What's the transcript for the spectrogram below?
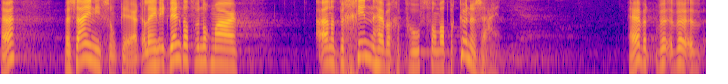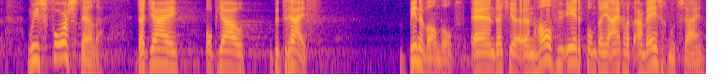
Hè? Wij zijn niet zo'n kerk. Alleen ik denk dat we nog maar aan het begin hebben geproefd van wat we kunnen zijn we, we, we, moet je eens voorstellen dat jij op jouw bedrijf binnenwandelt en dat je een half uur eerder komt dan je eigenlijk aanwezig moet zijn.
